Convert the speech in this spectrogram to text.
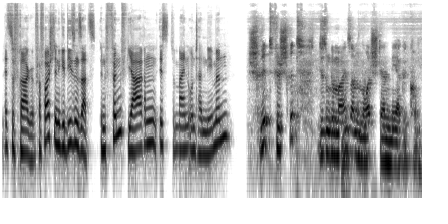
Letzte Frage. Vervollständige diesen Satz. In fünf Jahren ist mein Unternehmen Schritt für Schritt diesem gemeinsamen Nordstern näher gekommen.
